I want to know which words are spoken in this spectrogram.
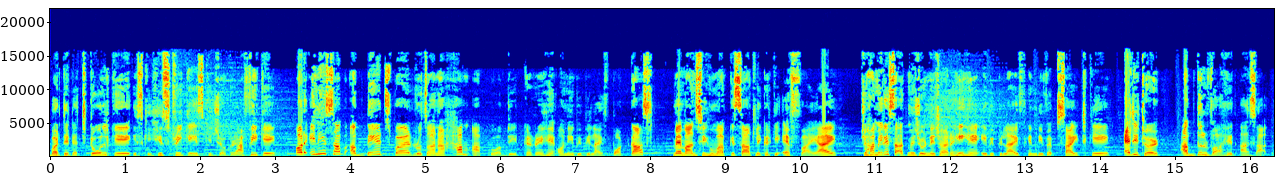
बढ़ते डेथ टोल के, इसकी हिस्ट्री के, इसकी ज्योग्राफी के और इन्हीं सब अपडेट्स पर रोज़ाना हम आपको अपडेट कर रहे हैं ऑन एबीपी लाइव पॉडकास्ट मैं मानसी हूँ आपके साथ लेकर के एफ़ जहाँ मेरे साथ में जुड़ने जा रहे हैं एबीपी लाइव हिंदी वेबसाइट के एडिटर अब्दुल वाहिद आज़ाद।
